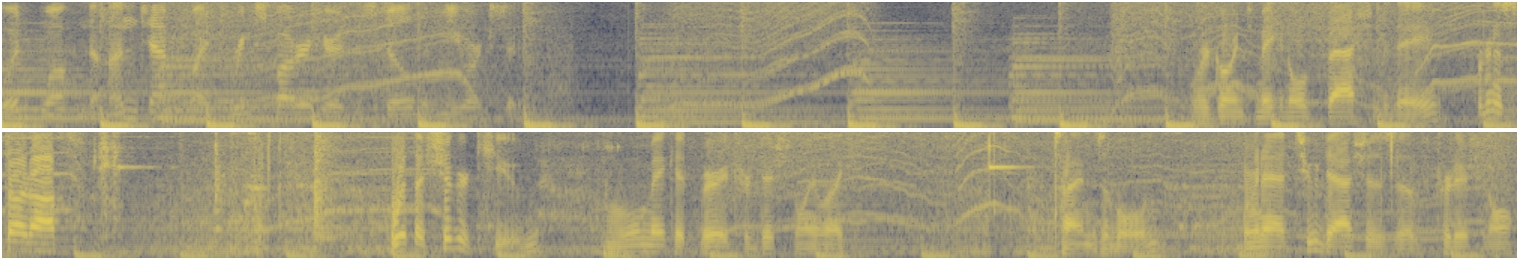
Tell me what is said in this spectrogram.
Wood. Welcome to Untapped by Drink Spotter here at Distilled in New York City. We're going to make an old fashioned today. We're going to start off with a sugar cube. We'll make it very traditionally like times of old. We're going to add two dashes of traditional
